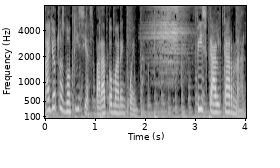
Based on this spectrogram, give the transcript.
hay otras noticias para tomar en cuenta. Fiscal carnal.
